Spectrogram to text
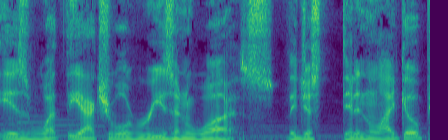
is what the actual reason was. They just didn't like OP?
